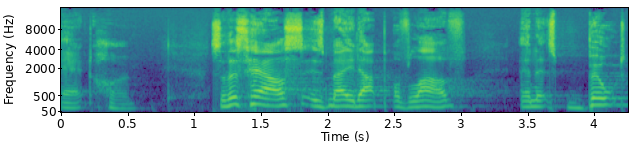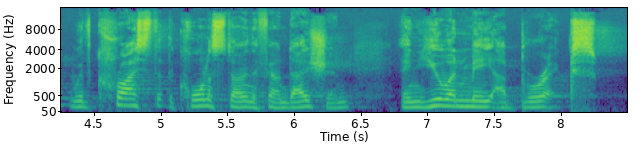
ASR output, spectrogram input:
at home. So, this house is made up of love and it's built with Christ at the cornerstone, the foundation, and you and me are bricks.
